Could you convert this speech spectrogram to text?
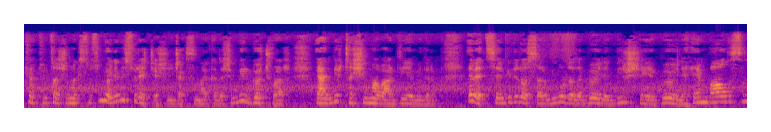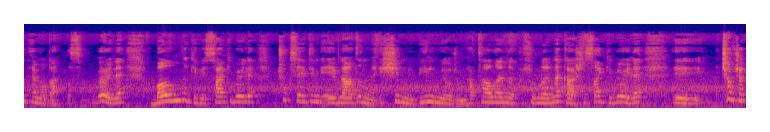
kötü taşınmak istiyorsun. Böyle bir süreç yaşayacaksın arkadaşım. Bir göç var. Yani bir taşınma var diyebilirim. Evet sevgili dostlarım burada da böyle bir şeye böyle hem bağlısın hem odaklısın. Böyle bağımlı gibi sanki böyle çok sevdiğin bir evladın mı, eşin mi bilmiyorum. Hatalarına, kusurlarına karşı sanki böyle e, çabucak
